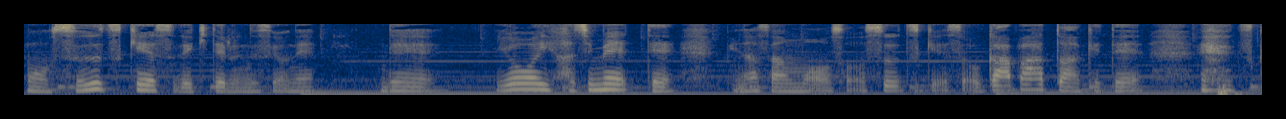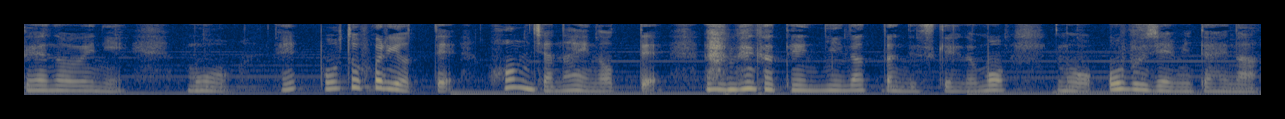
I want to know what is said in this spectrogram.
もうスーツケースで来てるんですよね。で用意始めて皆さんもそのスーツケースをガバッと開けて、え机の上にもう「えポートフォリオって本じゃないの?」って 目が点になったんですけれどももうオブジェみたいな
